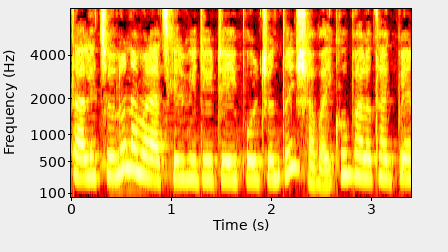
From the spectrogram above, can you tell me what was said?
তাহলে চলুন, আমার আজকের ভিডিওটি এই পর্যন্তই। সবাই খুব ভালো থাকবেন।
